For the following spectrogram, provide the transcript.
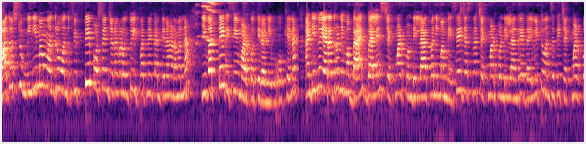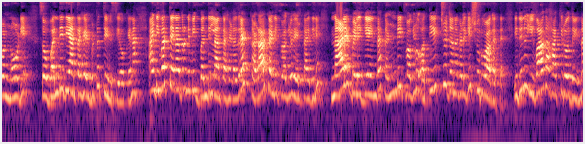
ಆದಷ್ಟು ಮಿನಿಮಮ್ ಅಂದ್ರೂ ಒಂದು ಫಿಫ್ಟಿ ಪರ್ಸೆಂಟ್ ಜನಗಳಂತೂ ಇಪ್ಪತ್ತನೇ ಕಂತಿನ ಹಣವನ್ನ ಇವತ್ತೇ ರಿಸೀವ್ ಮಾಡ್ಕೋತೀರಾ ನೀವು ಓಕೆನಾ ಅಂಡ್ ಇನ್ನು ಯಾರಾದ್ರೂ ನಿಮ್ಮ ಬ್ಯಾಂಕ್ ಬ್ಯಾಲೆನ್ಸ್ ಚೆಕ್ ಮಾಡ್ಕೊಂಡಿಲ್ಲ ಅಥವಾ ನಿಮ್ಮ ಮೆಸೇಜಸ್ನ ಚೆಕ್ ಮಾಡ್ಕೊಂಡಿಲ್ಲ ಅಂದ್ರೆ ದಯವಿಟ್ಟು ಒಂದ್ಸತಿ ಚೆಕ್ ಮಾಡ್ಕೊಂಡು ನೋಡಿ. ಸೊ ಬಂದಿದ್ಯಾ ಅಂತ ಹೇಳ್ಬಿಟ್ಟು ತಿಳಿಸಿ ಓಕೆನಾ ಅಂಡ್ ಇವತ್ತೇನಾದ್ರೂ ನಿಮಗೆ ಬಂದಿಲ್ಲ ಅಂತ ಹೇಳಿದ್ರೆ ಕಡಾ ಖಂಡಿತವಾಗ್ಲೂ ಹೇಳ್ತಾ ಇದ್ದೀನಿ. ನಾಳೆ ಬೆಳಿಗ್ಗೆಯಿಂದ ಖಂಡಿತವಾಗ್ಲೂ ಅತಿ ಹೆಚ್ಚು ಜನಗಳಿಗೆ ಶುರು ಆಗತ್ತೆ ಇದನ್ನು ಇವಾಗ ಹಾಕಿರೋದ್ರಿಂದ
